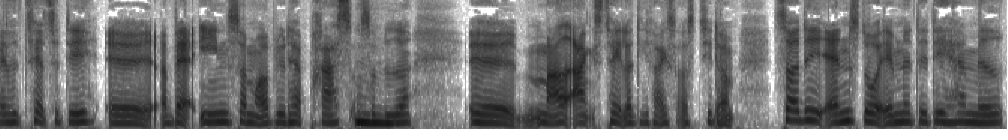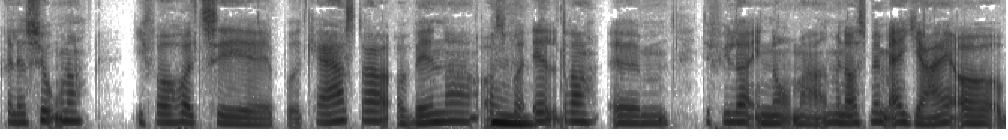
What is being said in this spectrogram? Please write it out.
relaterer til det, øh, at være ensom og opleve det her pres og så Mm. videre, øh, meget angst taler de faktisk også tit om, så er det et andet stort emne, det er det her med relationer i forhold til øh, både kærester og venner, også mm. forældre. Øhm, det fylder enormt meget. Men også, hvem er jeg, og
